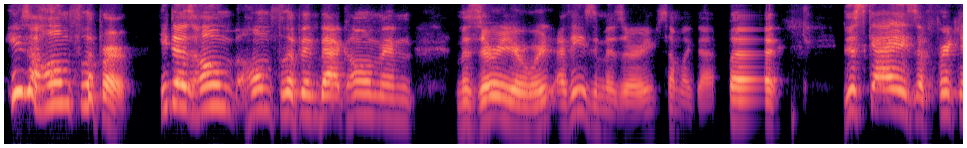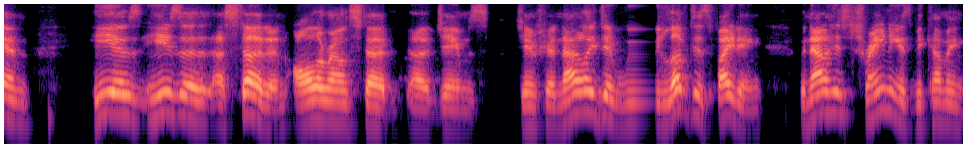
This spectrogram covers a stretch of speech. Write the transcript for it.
he's a home flipper. He does home home flipping back home in Missouri or where I think he's in Missouri, something like that. But this guy is a freaking he is he's a, a stud, an all around stud, uh, James James. Not only did we, we loved his fighting, but now his training is becoming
